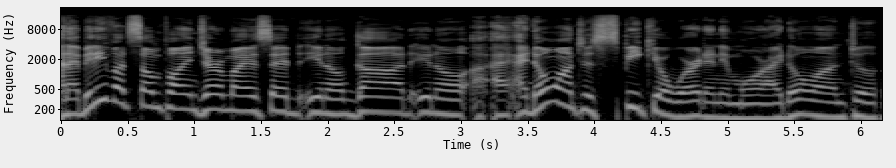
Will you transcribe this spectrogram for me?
And I believe at some point Jeremiah said, you know, God, you know, I, I don't want to speak your word anymore. I don't want to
